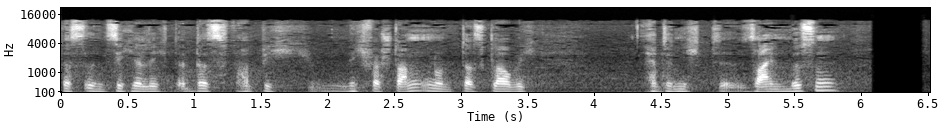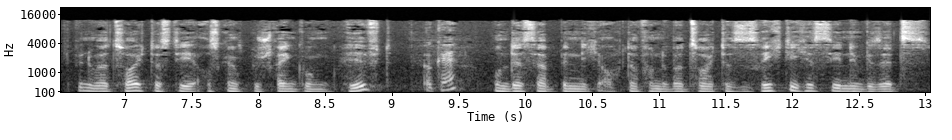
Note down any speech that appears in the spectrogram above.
Das sind sicherlich, das habe ich nicht verstanden und das glaube ich hätte nicht äh, sein müssen. Ich bin überzeugt, dass die Ausgangsbeschränkung hilft. Okay. Und deshalb bin ich auch davon überzeugt, dass es richtig ist, sie in dem Gesetz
